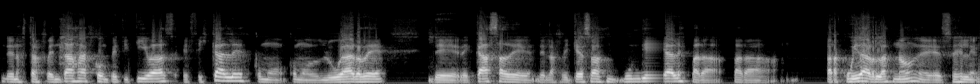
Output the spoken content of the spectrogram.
de nuestras ventajas competitivas eh, fiscales como, como lugar de, de, casa de, las riquezas mundiales para, para, para, cuidarlas, ¿no? Ese es el,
